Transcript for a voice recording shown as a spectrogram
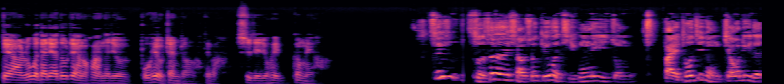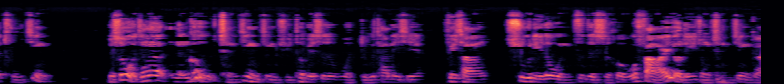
对啊，如果大家都这样的话，那就不会有战争了，对吧？世界就会更美好。所以索特的小说给我提供了一种。摆脱这种焦虑的途径，有时候我真的能够沉浸进去，特别是我读他那些非常疏离的文字的时候，我反而有了一种沉浸感。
